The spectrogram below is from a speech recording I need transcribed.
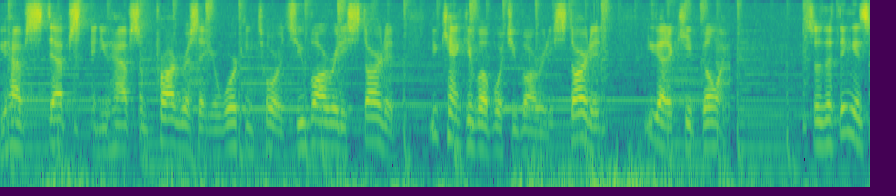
You have steps and you have some progress that you're working towards. You've already started. You can't give up what you've already started. You got to keep going. So the thing is,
